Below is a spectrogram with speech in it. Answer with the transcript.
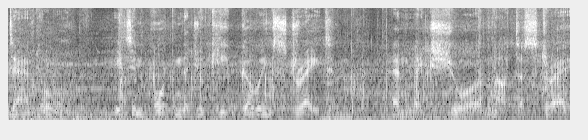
Daniel. It's important that you keep going straight and make sure not to stray.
